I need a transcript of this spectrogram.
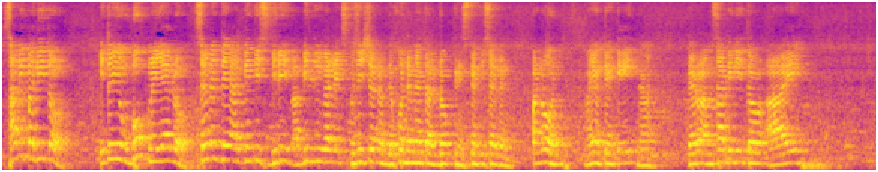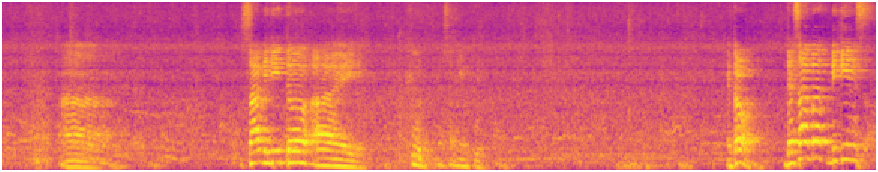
sabi pa dito, ito yung book na yellow. Seventh-day Adventists believe a biblical exposition of the fundamental doctrines, 27 panoon, ngayon 28 na. Pero ang sabi dito ay, uh, sabi dito ay food. Nasaan yung food? Ito. The Sabbath begins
